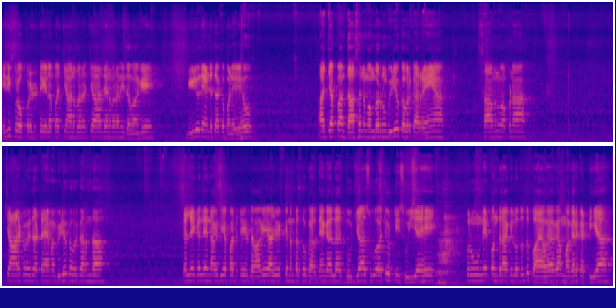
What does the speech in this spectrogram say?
ਇਹਦੀ ਪ੍ਰੋਪਰ ਡਿਟੇਲ ਆਪਾਂ ਜਾਨਵਰ ਚਾਰ ਜਾਨਵਰਾਂ ਦੀ ਦਵਾਂਗੇ। ਵੀਡੀਓ ਦੇ ਐਂਡ ਤੱਕ ਬਣੇ ਰਹੋ। ਅੱਜ ਆਪਾਂ 10 ਨਵੰਬਰ ਨੂੰ ਵੀਡੀਓ ਕਵਰ ਕਰ ਰਹੇ ਹਾਂ। ਸ਼ਾਮ ਨੂੰ ਆਪਣਾ 4 ਵਜੇ ਦਾ ਟਾਈਮ ਹੈ ਵੀਡੀਓ ਕਵਰ ਕਰਨ ਦਾ। ਕੱਲੇ ਕੱਲੇ ਨਗ ਦੀ ਆਪਾਂ ਡਿਟੇਲ ਦਵਾਂਗੇ। ਆਜੋ ਇੱਕ ਨੰਬਰ ਤੋਂ ਕਰਦੇ ਹਾਂ ਗੱਲ। ਦੂਜਾ ਸੂਆ ਝੋਟੀ ਸੂਈ ਆ ਇਹ। ਪਲੂਨ ਨੇ 15 ਕਿਲੋ ਦੁੱਧ ਪਾਇਆ ਹੋਇਆਗਾ, ਮਗਰ ਕੱਟੀ ਆ।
